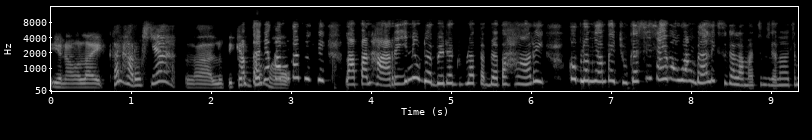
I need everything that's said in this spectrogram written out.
You know, like kan harusnya lalu pikir gue Katanya kamu kan mesti 8 hari, ini udah beda berapa berapa hari. Kok belum nyampe juga sih? Saya mau uang balik segala macam segala macam.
